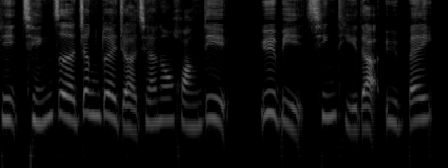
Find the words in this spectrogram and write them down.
亭子正对着乾隆皇帝御笔亲题的御碑。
